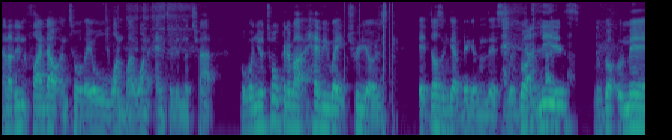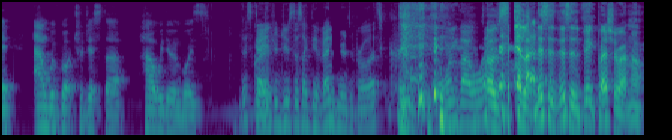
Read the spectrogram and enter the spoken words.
and I didn't find out until they all one by one entered in the chat. But when you're talking about heavyweight trios, it doesn't get bigger than this. We've got Lyes, we've got Umir, and we've got Trujista. How are we doing, boys? This guy Great. introduced us like the Avengers, bro. That's crazy. one by one. I was saying like this is this is big pressure right now.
